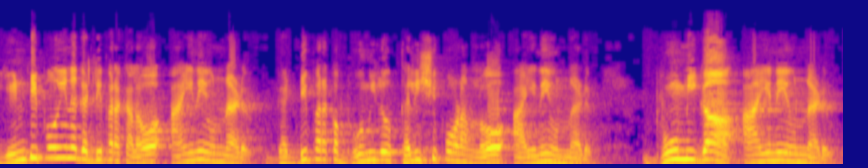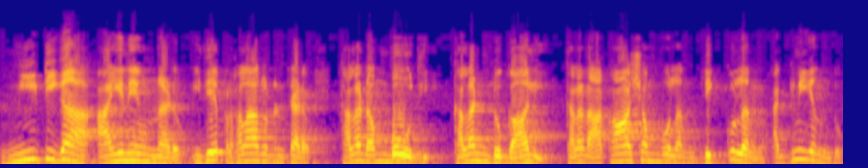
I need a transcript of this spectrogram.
ఎండిపోయిన గడ్డి పరకలో ఆయనే ఉన్నాడు. గడ్డి పరక భూమిలో కలిసిపోవడంలో ఆయనే ఉన్నాడు. భూమిగా ఆయనే ఉన్నాడు నీటిగా ఆయనే ఉన్నాడు. ఇదే ప్రహ్లాదుడు అంటాడు కలడంబోధి కలండు గాలి కలడ ఆకాశంబులన్ దిక్కులన్ అగ్నియందు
